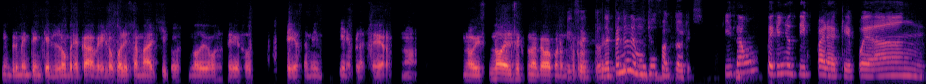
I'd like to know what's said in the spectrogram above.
simplemente en que el hombre acabe, lo cual está mal, chicos. No debemos hacer eso. Ellos también tienen placer, ¿no? No, es, no el sexo no acaba cuando nosotros. Exacto, depende de muchos factores. Quizá un pequeño tip para que puedan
